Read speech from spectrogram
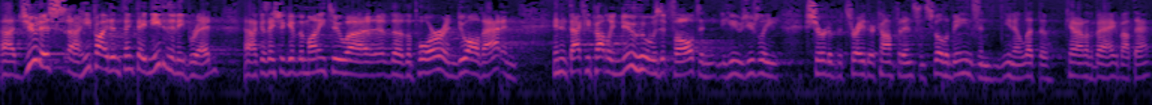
Uh, Judas, uh, he probably didn't think they needed any bread because uh, they should give the money to uh, the the poor and do all that. And and in fact, he probably knew who was at fault, and he was usually sure to betray their confidence and spill the beans and, you know, let the cat out of the bag about that.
